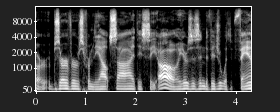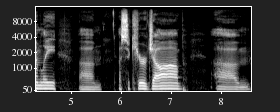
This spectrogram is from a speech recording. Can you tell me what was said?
are observers from the outside, they see, oh, here's this individual with a family, um, a secure job, um,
